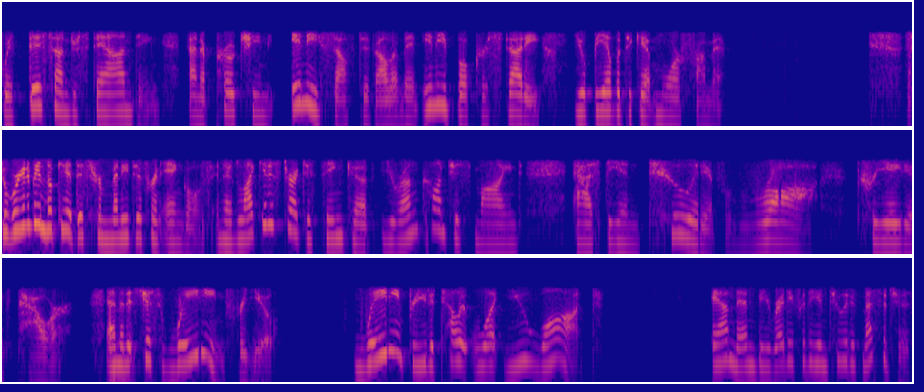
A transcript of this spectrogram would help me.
with this understanding and approaching any self development, any book or study, you'll be able to get more from it. So we're going to be looking at this from many different angles, and I'd like you to start to think of your unconscious mind as the intuitive, raw, creative power, and that it's just waiting for you, waiting for you to tell it what you want. And then be ready for the intuitive messages.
